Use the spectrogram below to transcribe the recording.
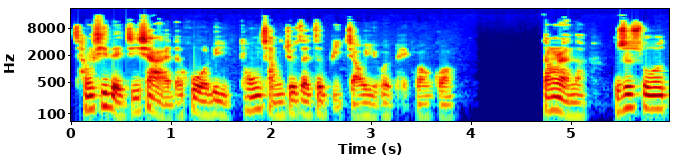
长期累积下来的获利，通常就在这笔交易会赔光光。当然了，不是说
